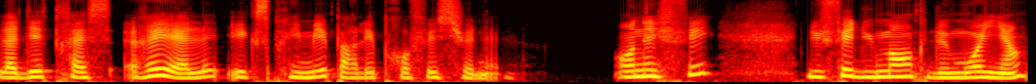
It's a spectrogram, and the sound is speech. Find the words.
la détresse réelle exprimée par les professionnels. En effet, du fait du manque de moyens,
